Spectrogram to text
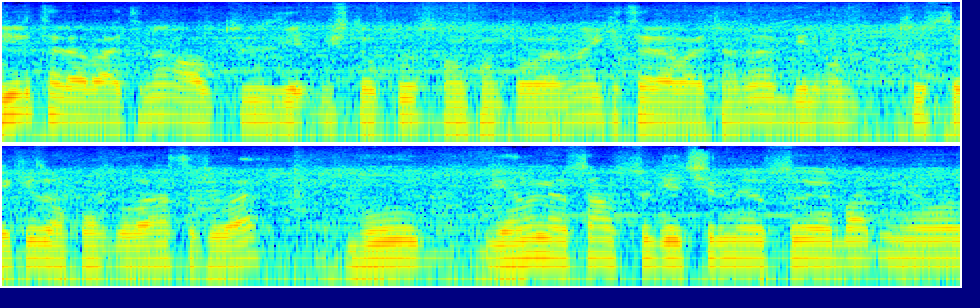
1 TB'ını 679 Hong Kong dolarına, 2 TB'ını da 1038 Hong Kong dolarına satıyorlar. Bu yanılmıyorsam su geçirmiyor, suya batmıyor,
